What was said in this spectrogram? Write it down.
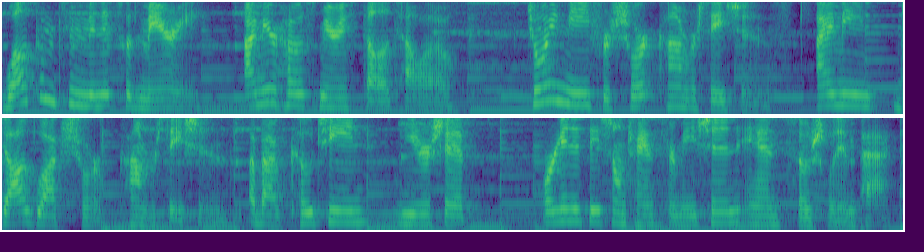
Welcome to Minutes with Mary. I'm your host, Mary Stellatello. Join me for short conversations. I mean, dog walk short conversations about coaching, leadership, organizational transformation, and social impact.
